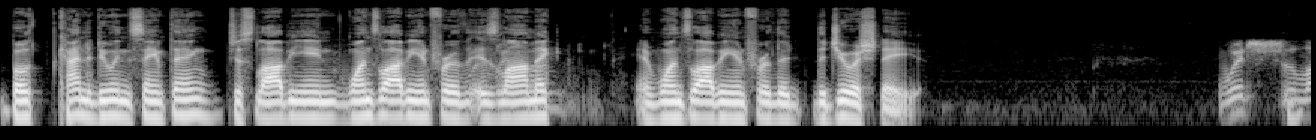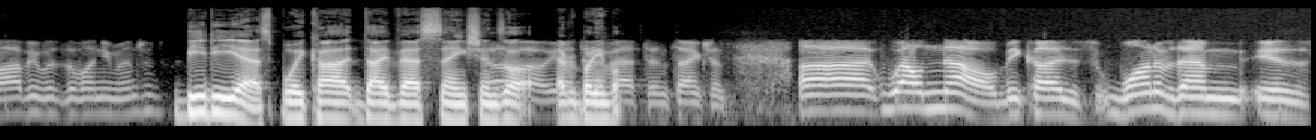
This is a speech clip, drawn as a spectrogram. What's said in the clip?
both kind of doing the same thing? Just lobbying. One's lobbying for the Islamic, and one's lobbying for the the Jewish state. Which lobby was the one you mentioned? BDS, boycott, divest, sanctions. Oh, yeah, everybody. divest and sanctions. Uh, well, no, because one of them is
